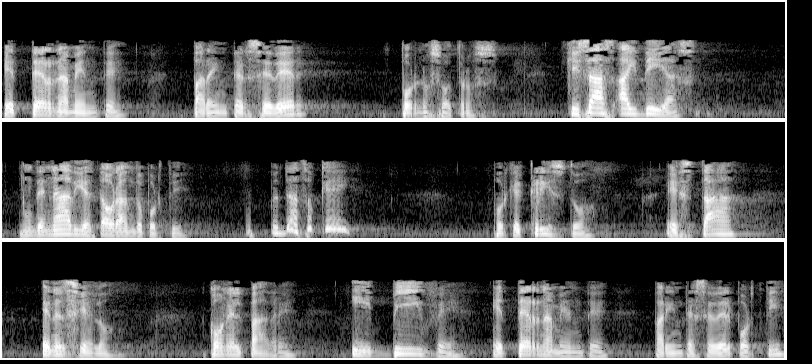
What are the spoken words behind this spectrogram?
eternamente para interceder por nosotros. Quizás hay días donde nadie está orando por ti. But that's okay. Porque Cristo está en el cielo con el Padre y vive eternamente para interceder por ti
